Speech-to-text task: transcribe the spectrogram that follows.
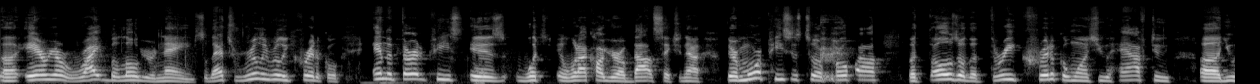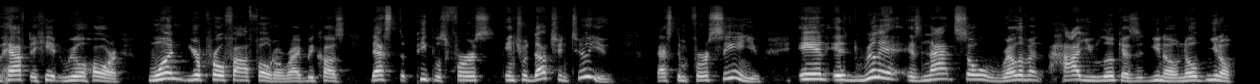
uh, area right below your name. So that's really, really critical. And the third piece is what what I call your about section. Now there are more pieces to a profile, but those are the three critical ones you have to uh, you have to hit real hard. One, your profile photo, right? Because that's the people's first introduction to you. That's them first seeing you. And it really is not so relevant how you look as you know, no, you know,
